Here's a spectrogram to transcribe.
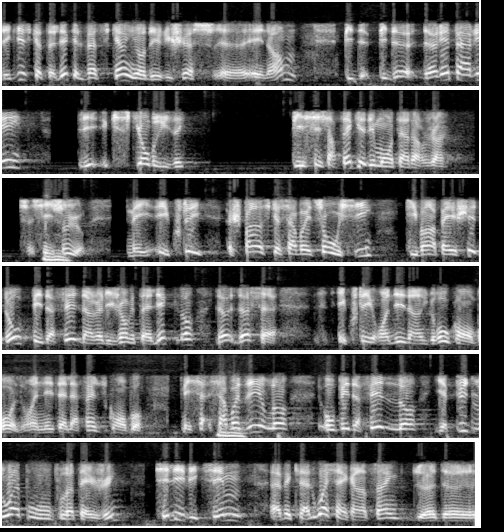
l'Église catholique et le Vatican, ils ont des richesses euh, énormes, puis de, puis de, de réparer les, ce qu'ils ont brisé. Puis c'est certain qu'il y a des montants d'argent, c'est sûr. Mais écoutez, je pense que ça va être ça aussi qui va empêcher d'autres pédophiles dans la religion catholique. Là, là, là ça, écoutez, on est dans le gros combat. Là. On est à la fin du combat. Mais ça, ça va dire là, aux pédophiles, là, il n'y a plus de loi pour vous protéger. C'est les victimes, avec la loi 55 de- de-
